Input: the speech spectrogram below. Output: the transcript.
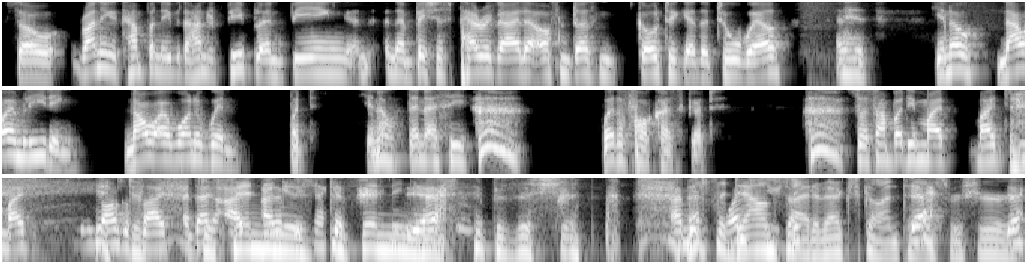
So running a company with hundred people and being an, an, ambitious paraglider often doesn't go together too well. And you know, now I'm leading. Now I want to win. But you know, then I see weather forecast good. so somebody might might might long De- flight and then defending I, his defending yeah. his position. I mean, That's the downside lead, of XContest yeah, for sure. Yeah.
